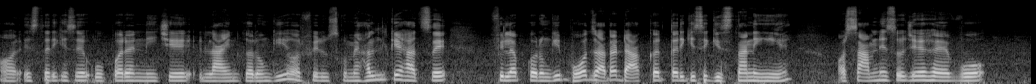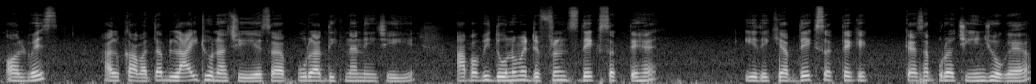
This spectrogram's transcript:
और इस तरीके से ऊपर एंड नीचे लाइन करूँगी और फिर उसको मैं हल्के हाथ से फिलअप करूँगी। बहुत ज़्यादा डार्क कर तरीके से घिसता नहीं है और सामने से जो है वो ऑलवेज़ हल्का मतलब लाइट होना चाहिए, ऐसा पूरा दिखना नहीं चाहिए। आप अभी दोनों में डिफरेंस देख सकते हैं। ये देखिए, आप देख सकते हैं कि कैसा पूरा चेंज हो गया।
